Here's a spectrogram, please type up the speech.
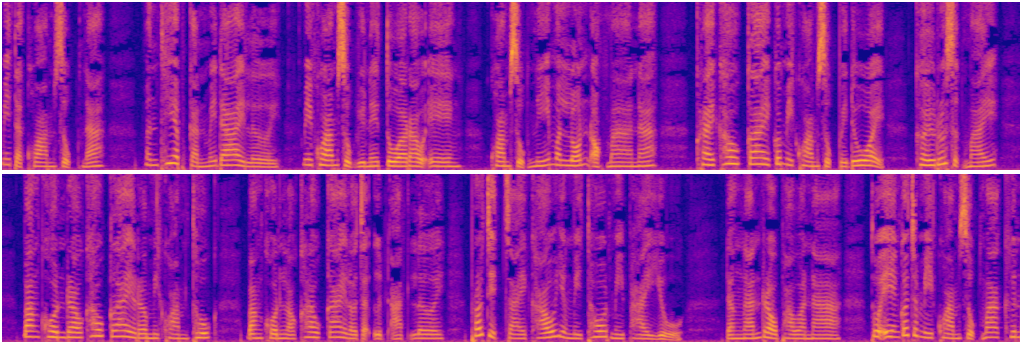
มีแต่ความสุขนะ มันเทียบกันไม่ได้เลย มีความสุขอยู่ในตัวเราเอง ความสุขนี้มันล้นออกมานะ ใครเข้าใกล้ก็มีความสุขไปด้วย เคยรู้สึกไหม บางคนเราเข้าใกล้เรามีความทุกข์ บางคนเราเข้าใกล้เราจะอึดอัดเลย เพราะจิตใจเขายังมีโทษมีภัยอยู่ ดังนั้นเราภาวนา ตัวเองก็จะมีความสุขมากขึ้น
